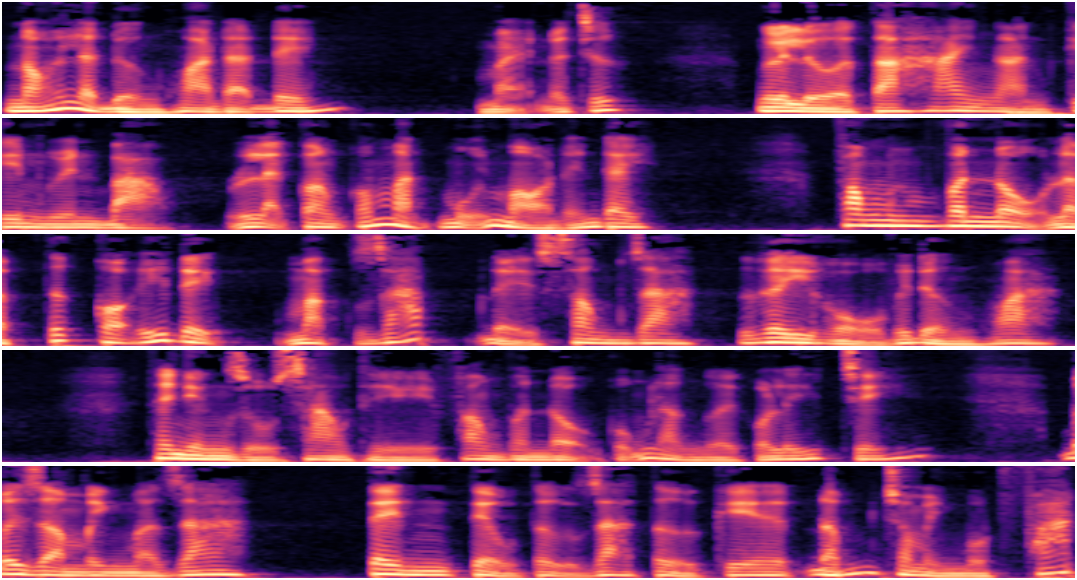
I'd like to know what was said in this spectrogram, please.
nói là đường hoa đã đến. Mẹ nói chứ, người lừa ta hai ngàn kim nguyên bảo, lại còn có mặt mũi mò đến đây. Phong Vân Nộ lập tức có ý định mặc giáp để xông ra, gây gổ với đường hoa. Thế nhưng dù sao thì Phong Vân Nộ cũng là người có lý trí. Bây giờ mình mà ra, tên tiểu tử gia tử kia đấm cho mình một phát,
